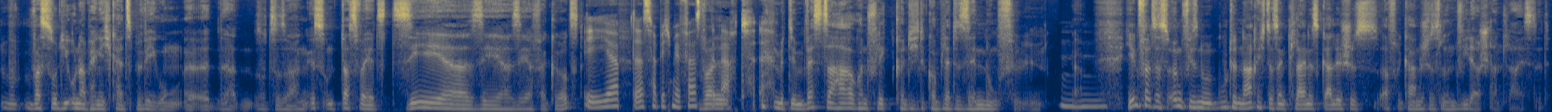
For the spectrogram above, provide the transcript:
was so die Unabhängigkeitsbewegung äh, sozusagen ist. Und das war jetzt sehr, sehr, sehr verkürzt. Ja, das habe ich mir fast gedacht. Mit dem Westsahara-Konflikt könnte ich eine komplette Sendung füllen. Mhm. Ja. Jedenfalls ist irgendwie so eine gute Nachricht, dass ein kleines gallisches, afrikanisches Land Widerstand leistet.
